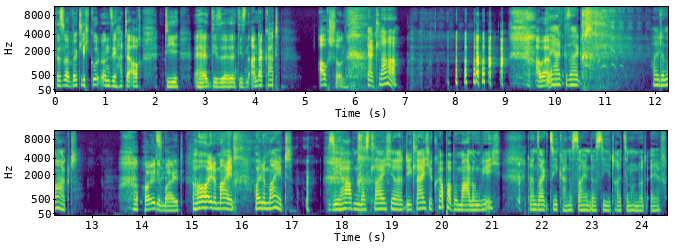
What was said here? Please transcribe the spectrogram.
Das war wirklich gut. Und sie hatte auch die, äh, diese, diesen Undercut auch schon. Ja klar. Aber Er hat gesagt, Holde Magd. Holde Maid. Holde Maid, Holde Maid. Sie haben das gleiche, die gleiche Körperbemalung wie ich. Dann sagt sie, kann es sein, dass Sie 1311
